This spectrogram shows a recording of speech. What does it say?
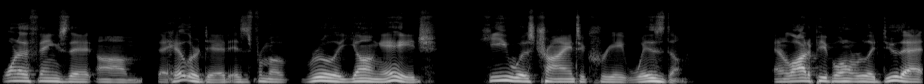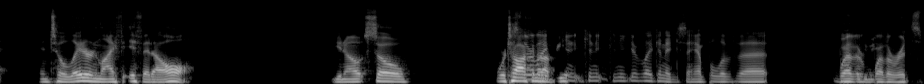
one of the things that um, that Hitler did is from a really young age, he was trying to create wisdom. And a lot of people don't really do that until later in life, if at all. You know, so we're talking like, about Can, can you can you give like an example of that? Whether do you mean? whether it's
